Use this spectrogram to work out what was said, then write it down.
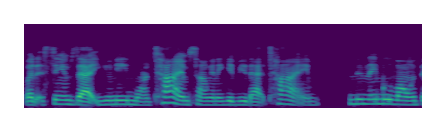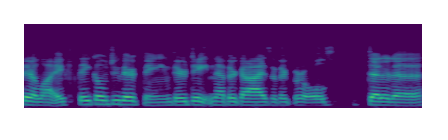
but it seems that you need more time, so I'm gonna give you that time. And then they move on with their life. They go do their thing. They're dating other guys, other girls. Da da da.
